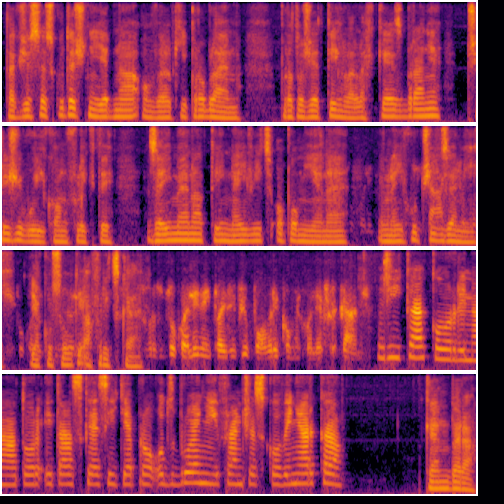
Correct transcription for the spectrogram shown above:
Takže se skutečně jedná o velký problém, protože tyhle lehké zbraně přiživují konflikty, zejména ty nejvíc opomíjené v nejchudších zemích, jako jsou ty africké. Říká koordinátor italské sítě pro odzbrojení Francesco Vignarka. Canberra.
